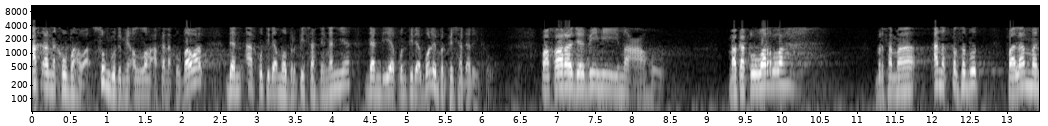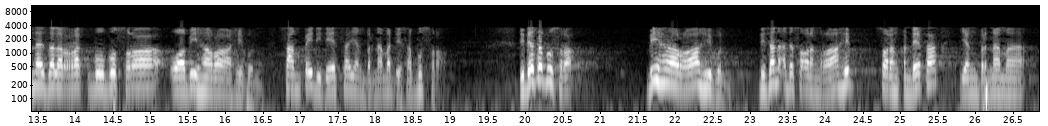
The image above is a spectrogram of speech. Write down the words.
akan aku bawa. Sungguh demi Allah akan aku bawa dan aku tidak mau berpisah dengannya dan dia pun tidak boleh berpisah dariku. Faqaraja ma'ahu. Maka keluarlah bersama anak tersebut falamma nazala rakbu busra wa biha rahibun sampai di desa yang bernama desa Busra. Di desa Busra biha rahibun. Di sana ada seorang rahib, seorang pendeta yang bernama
